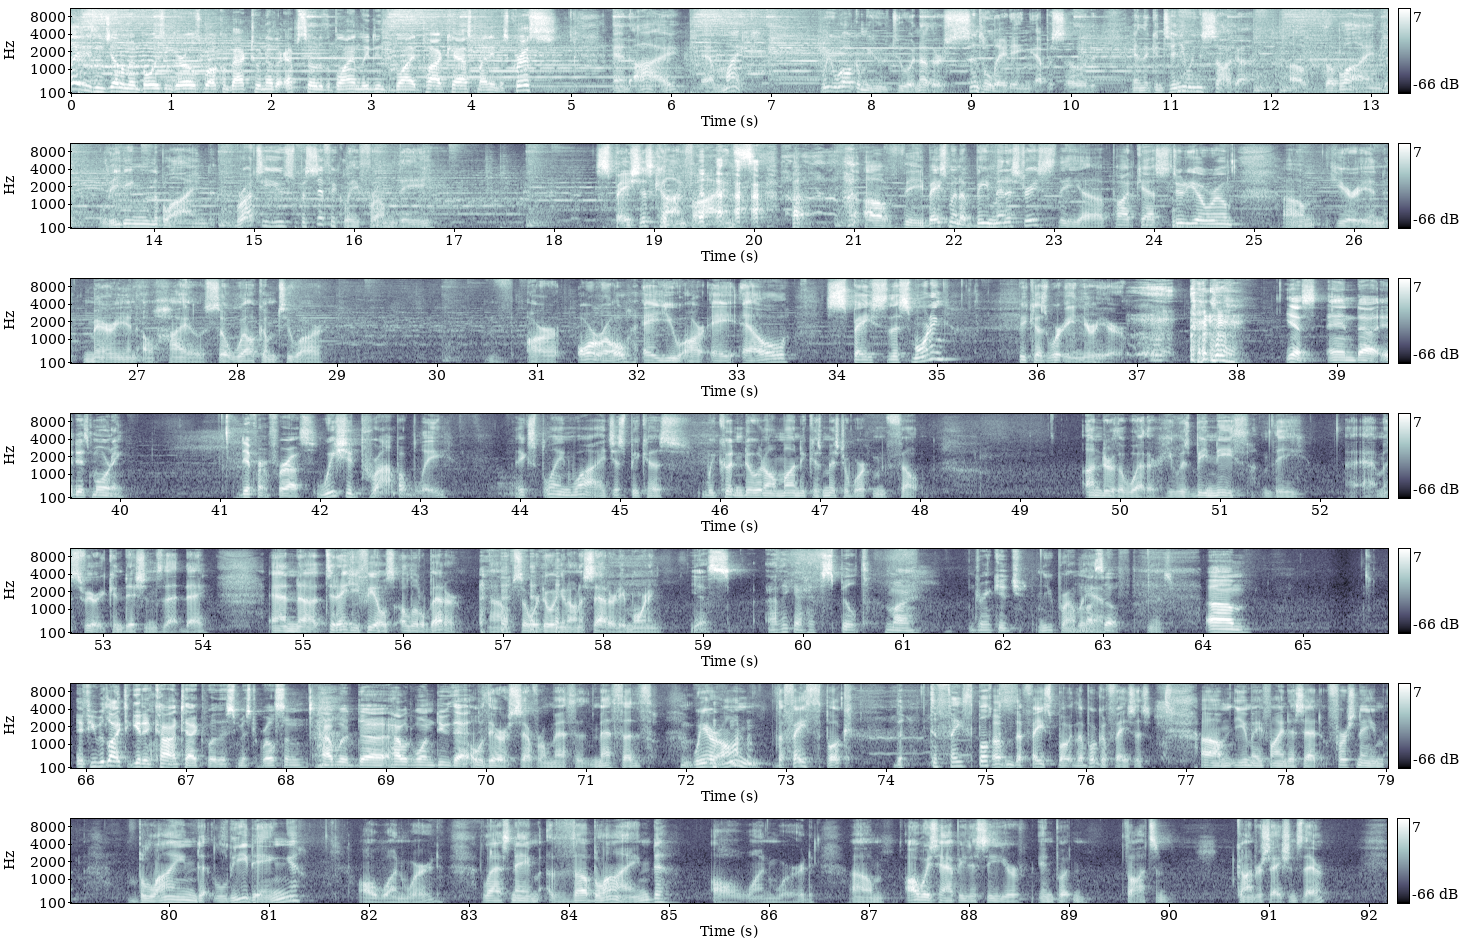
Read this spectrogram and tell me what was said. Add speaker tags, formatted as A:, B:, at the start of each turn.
A: Ladies and gentlemen, boys and girls, welcome back to another episode of the Blind Leading the Blind podcast. My name is Chris.
B: And I am Mike. We welcome you to another scintillating episode in the continuing saga of The Blind Leading the Blind, brought to you specifically from the spacious confines of the basement of B Ministries, the uh, podcast studio room um, here in Marion, Ohio. So, welcome to our our oral A U R A L space this morning because we're in your ear.
A: Yes, and uh, it is morning. Different for us.
B: We should probably explain why, just because we couldn't do it on Monday because Mr. Workman felt under the weather. He was beneath the atmospheric conditions that day. And uh, today he feels a little better. Uh, so we're doing it on a Saturday morning.
A: Yes, I think I have spilt my drinkage.
B: You probably
A: myself.
B: have. Yes.
A: If you would like to get in contact with us, Mr. Wilson, how would uh, how would one do that?
B: Oh, there are several method, methods. We are on the Facebook.
A: the, the Facebook.
B: of the Facebook, the Book of Faces. Um, you may find us at first name Blind Leading, all one word. Last name The Blind, all one word. Um, always happy to see your input and thoughts and conversations there.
